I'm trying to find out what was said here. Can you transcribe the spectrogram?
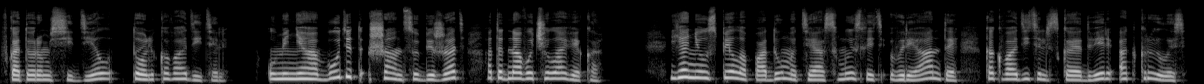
в котором сидел только водитель. У меня будет шанс убежать от одного человека. Я не успела подумать и осмыслить варианты, как водительская дверь открылась,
